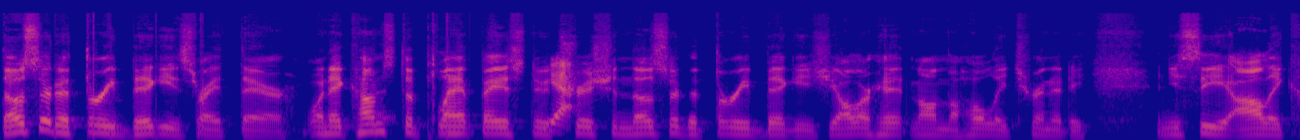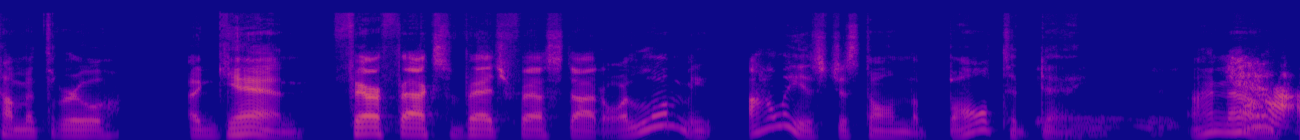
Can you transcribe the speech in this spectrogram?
Those are the three biggies right there. When it comes to plant based nutrition, yeah. those are the three biggies. Y'all are hitting on the holy trinity. And you see Ali coming through again. FairfaxVegFest.org. Let me, Ali is just on the ball today. I know. Yeah.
